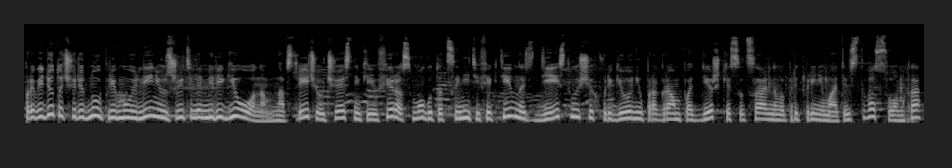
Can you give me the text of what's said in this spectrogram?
проведет очередную прямую линию с жителями региона. На встрече участники эфира смогут оценить эффективность действующих в регионе программ поддержки социального предпринимательства «Сонка»,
